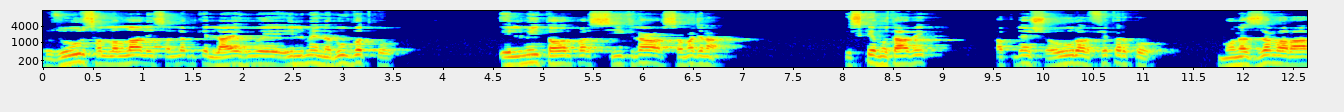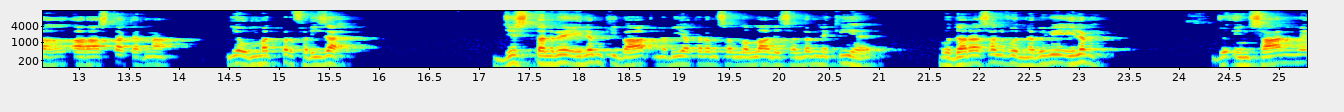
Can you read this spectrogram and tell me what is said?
حضور صلی اللہ علیہ وسلم کے لائے ہوئے علم نبوت کو علمی طور پر سیکھنا اور سمجھنا اس کے مطابق اپنے شعور اور فکر کو منظم اور آراستہ کرنا یہ امت پر فریضہ ہے۔ جس طلب علم کی بات نبی اکرم صلی اللہ علیہ وسلم نے کی ہے، وہ دراصل وہ نبوی علم ہے جو انسان میں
